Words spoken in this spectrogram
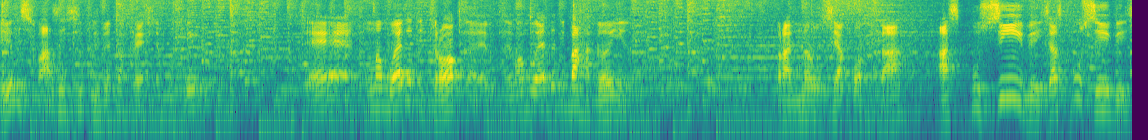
Eles fazem simplesmente a festa, porque é uma moeda de troca, é uma moeda de barganha para não se acostar as possíveis, as possíveis.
